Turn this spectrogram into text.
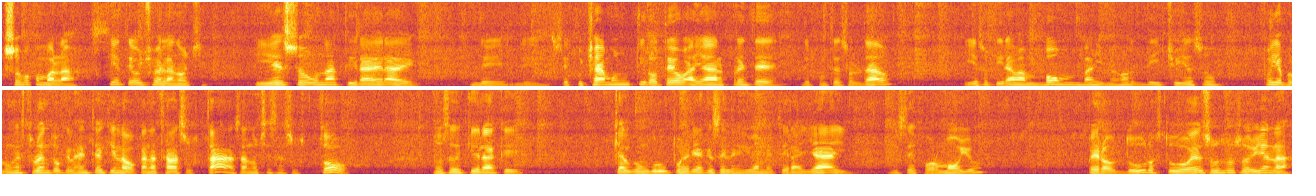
eso fue como a las 7, 8 de la noche, y eso una tiradera de, de, se escuchaba un tiroteo allá al frente de, de Punta Soldado, y eso tiraban bombas, y mejor dicho, y eso, oye, por un estruendo que la gente aquí en la Bocana estaba asustada, esa noche se asustó, no sé qué era que, que algún grupo sería que se les iba a meter allá y, y se formó yo, pero duro estuvo eso, eso se veía en la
